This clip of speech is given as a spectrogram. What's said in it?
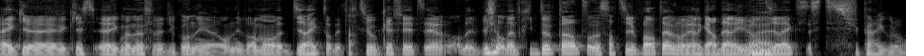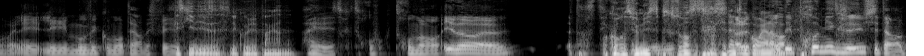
avec euh, avec, les- avec ma meuf. euh, du coup, on est euh, on est vraiment euh, direct. On est parti au café. Tu sais, on a bu, on a pris deux pintes, on a sorti le portable, on les regardait arriver en direct. C'était super rigolo. les mauvais commentaires des fois. qu'est-ce qu'ils disent Du coup, j'ai pas regardé. Ah, il y avait des trucs trop trop marrants. Et non. Attends, c'était Encore un sioniste, parce que souvent, c'est c'est des trucs qui ont rien à un voir. des premiers que j'ai eu, c'était un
